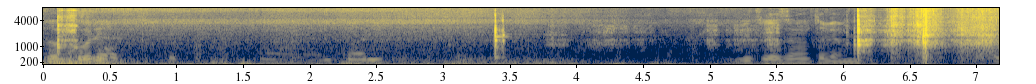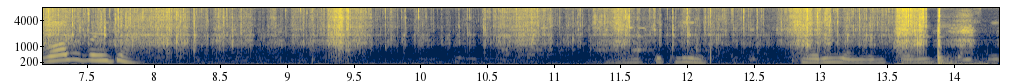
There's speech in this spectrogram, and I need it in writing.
Don't worry. Дмитрий, я за Анатолием. Ладно, пойдем. Ну ты клин. Смотри, он не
